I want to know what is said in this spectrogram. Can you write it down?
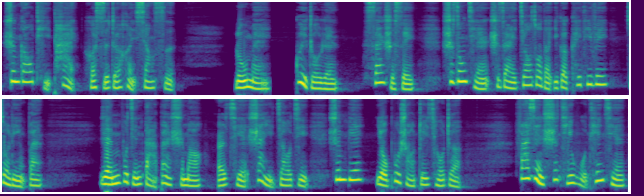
身高体态和死者很相似。卢梅，贵州人，三十岁，失踪前是在焦作的一个 KTV 做领班。人不仅打扮时髦，而且善于交际，身边有不少追求者。发现尸体五天前，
